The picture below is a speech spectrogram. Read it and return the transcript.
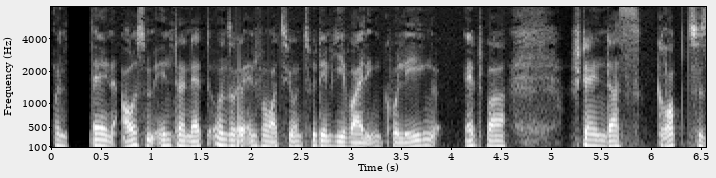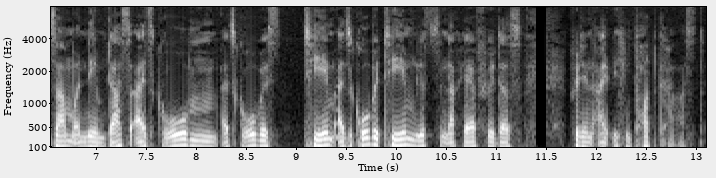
und stellen aus dem Internet unsere Informationen zu dem jeweiligen Kollegen etwa, stellen das grob zusammen und nehmen das als groben, als grobes Themen, also grobe Themenliste nachher für das, für den eigentlichen Podcast.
